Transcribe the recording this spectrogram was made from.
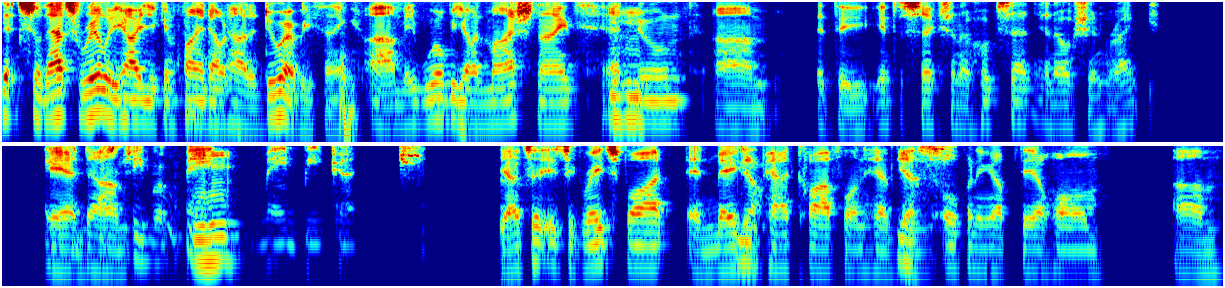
that, so that's really how you can find out how to do everything. Um, it will be on March 9th at Mhm. noon um, at the intersection of Hooksett and Ocean, right? And um, Seabrook, Maine, Mhm. Maine Beach. end. Yeah, it's a it's a great spot, and Meg Yeah. and Pat Coughlin have Yes. been opening up their home um,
